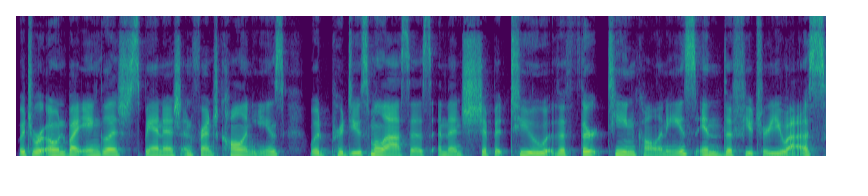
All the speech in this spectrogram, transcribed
which were owned by English, Spanish, and French colonies, would produce molasses and then ship it to the 13 colonies in the future US,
